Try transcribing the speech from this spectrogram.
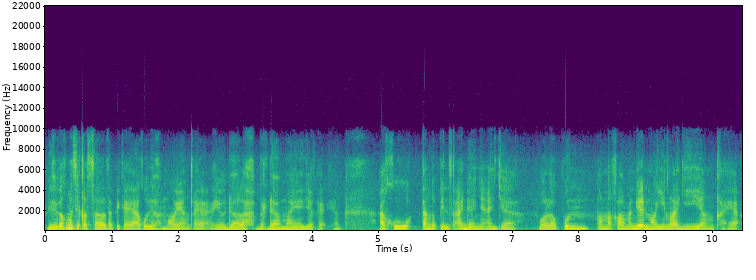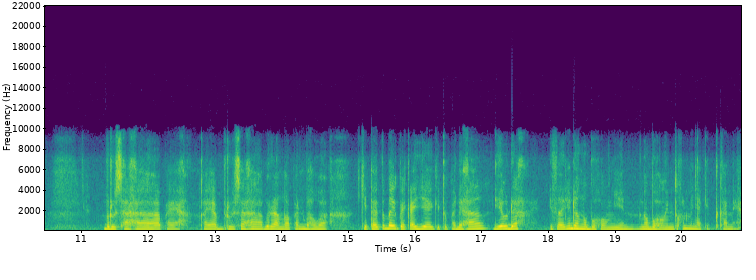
Di situ aku masih kesel tapi kayak aku udah mau yang kayak ya udahlah berdamai aja kayak yang aku tanggepin seadanya aja walaupun lama kelamaan dia annoying lagi yang kayak berusaha apa ya kayak berusaha beranggapan bahwa kita itu baik-baik aja gitu. Padahal dia udah istilahnya udah ngebohongin. Ngebohongin itu kan menyakitkan ya.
